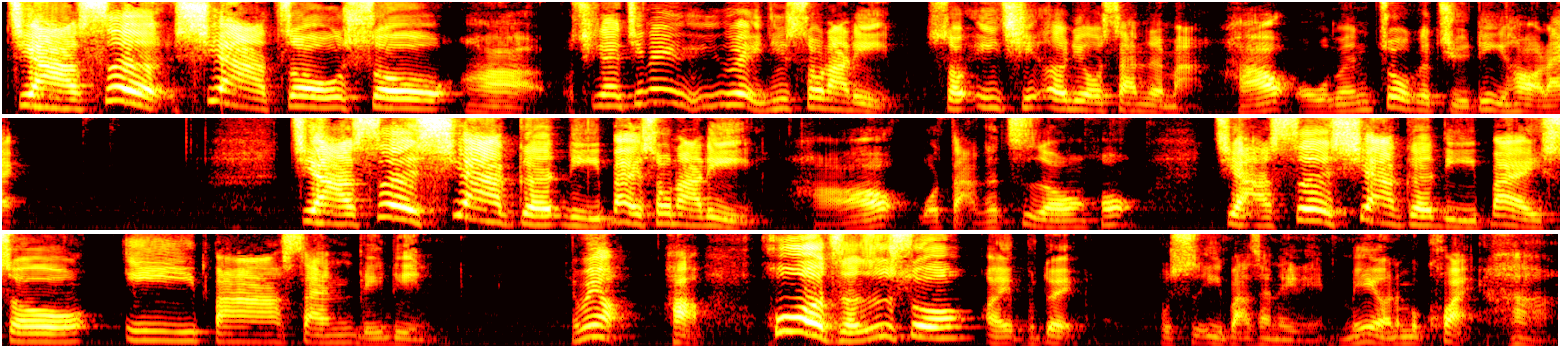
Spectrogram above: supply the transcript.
假设下周收啊，现在今天因为已经收哪里？收一七二六三了嘛。好，我们做个举例哈，来，假设下个礼拜收哪里？好，我打个字哦，吼。假设下个礼拜收一八三零零，有没有？好，或者是说，哎，不对，不是一八三零零，没有那么快哈。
